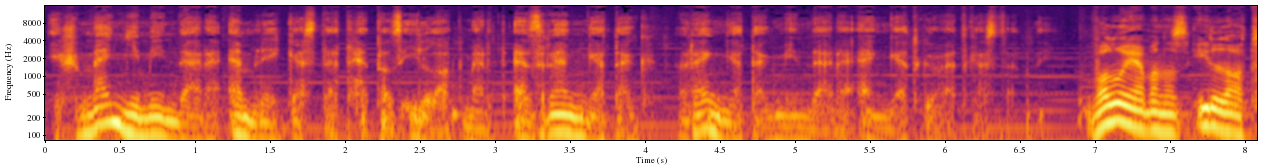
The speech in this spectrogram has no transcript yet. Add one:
és mennyi mindenre emlékeztethet az illat, mert ez rengeteg rengeteg mindenre enged következtetni. Valójában az illat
